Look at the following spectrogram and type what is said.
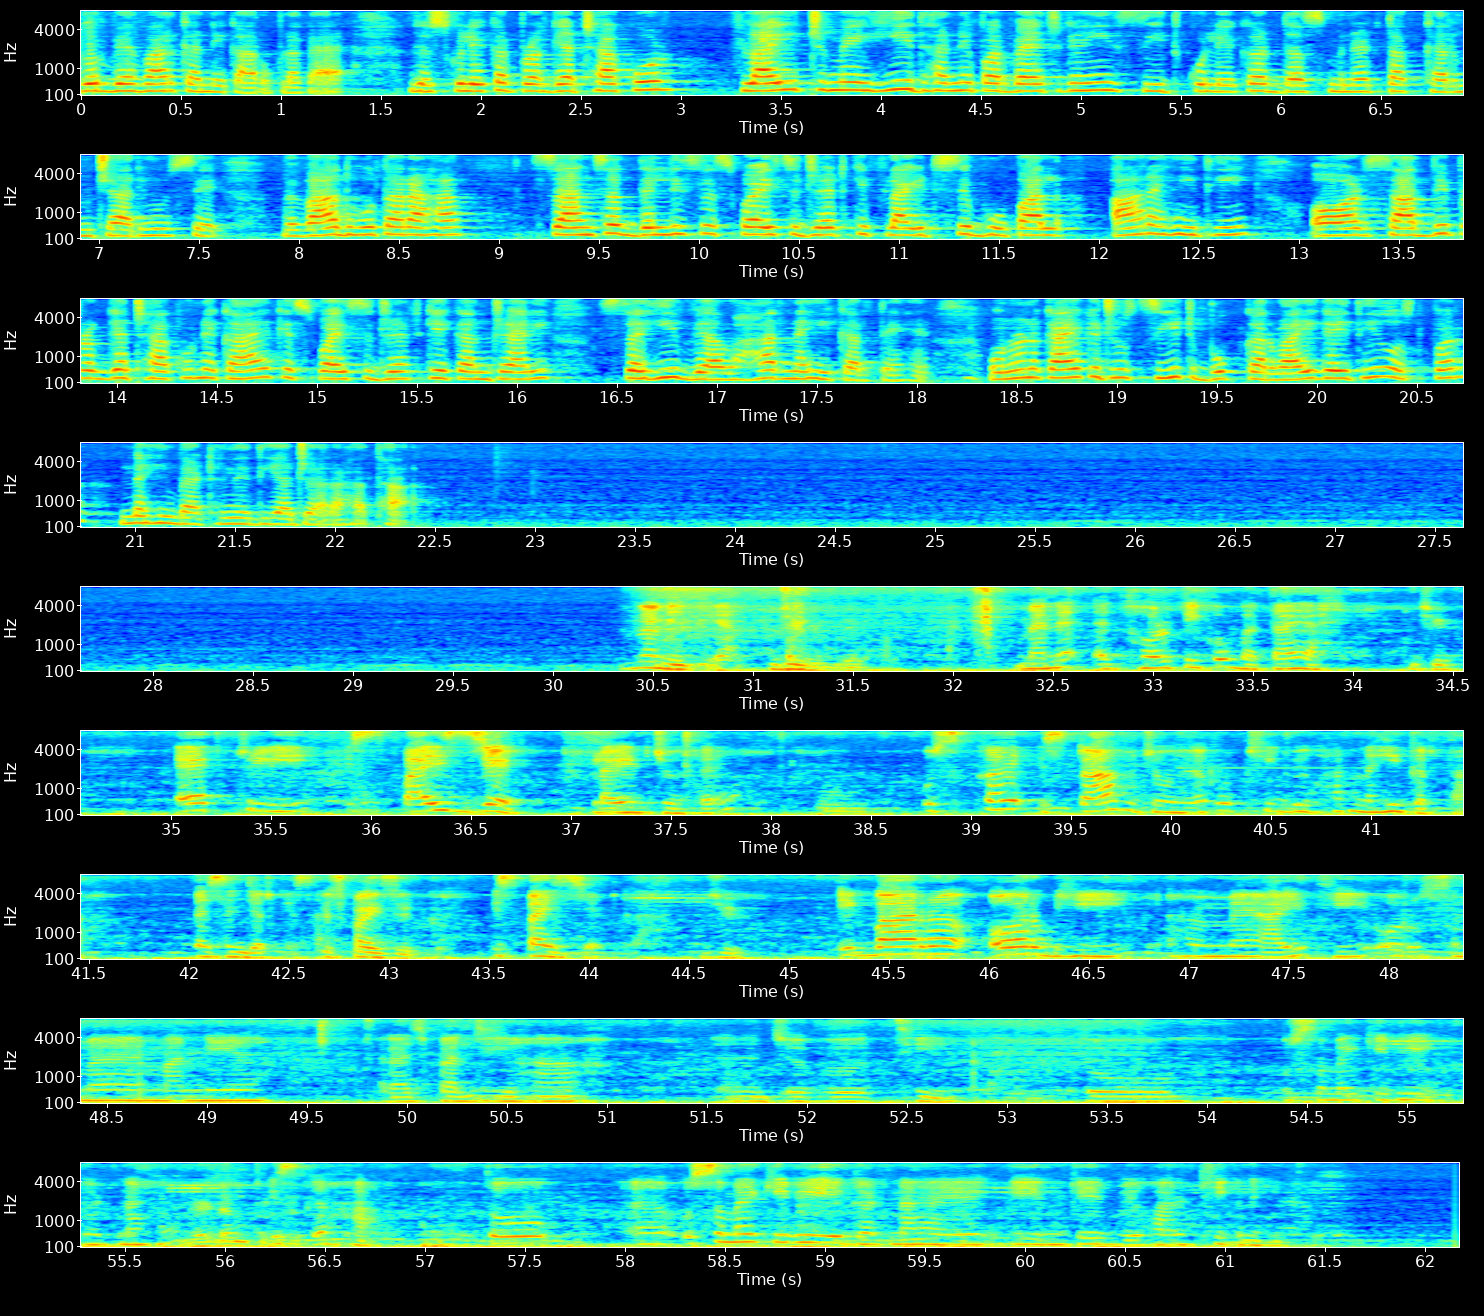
दुर्व्यवहार करने का आरोप लगाया। जिसको लेकर प्रज्ञा ठाकुर फ़्लाइट में ही धरने पर बैठ गई। सीट को लेकर 10 मिनट तक कर्मचारियों से विवाद होता रहा। सांसद दिल्ली से स्पाइस जेट की फ़्लाइट से भोपाल आ रही थी और साध्वी प्रज्ञा ठाकुर ने कहा है कि स्पाइस जेट के कर्मचारी सही व्यवहार नहीं करते हैं। उन्होंने कहा है कि जो सीट बुक करवाई गई थी, उस पर नहीं बैठने दिया जा रहा था। नहीं किया। जी मैंने अथॉरिटी को बताया है। जी। एक्चुअली स्पाइस जेट फ़्लाइट जो है उसका स्टाफ जो है वो ठीक व्यवहार नहीं करता पैसेंजर के साथ। स्पाइस जेट का। स्पाइस जेट का। जी। एक बार और भी मैं आई थी और उस समय माननीय राज्यपाल जी यहाँ जब थी तो उस समय की भी घटना है। इसका हाँ तो उस समय की भी एक घटना है कि इनके व्यवहार ठीक नहीं थे।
